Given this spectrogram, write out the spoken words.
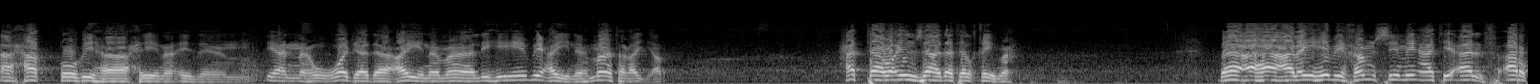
أحق بها حينئذ لأنه وجد عين ماله بعينه ما تغير حتى وإن زادت القيمة. باعها عليه بخمسمائة ألف أرض.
